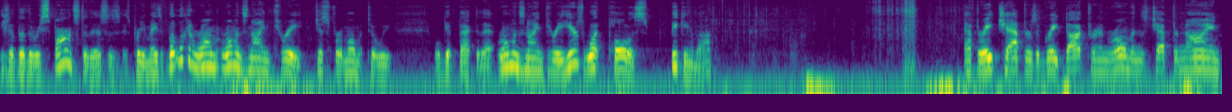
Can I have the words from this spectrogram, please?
you know the, the response to this is, is pretty amazing. But look at Rome, Romans nine three just for a moment till we we'll get back to that. Romans nine three. Here's what Paul is speaking about. After eight chapters of great doctrine in Romans chapter 9,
